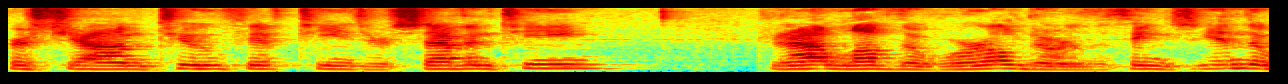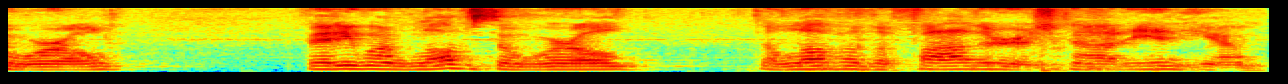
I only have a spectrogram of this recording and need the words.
1 John 2 15 through 17. Do not love the world nor the things in the world. If anyone loves the world, the love of the Father is not in him.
